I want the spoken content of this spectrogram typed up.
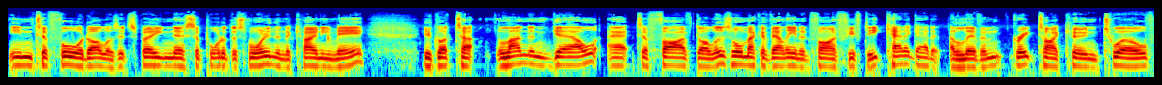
into four dollars. It's been uh, supported this morning. The Nakoni Mare. You've got uh, London Gal at uh, five dollars. All Machiavellian at five fifty. Kattegat at eleven. Greek Tycoon twelve.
